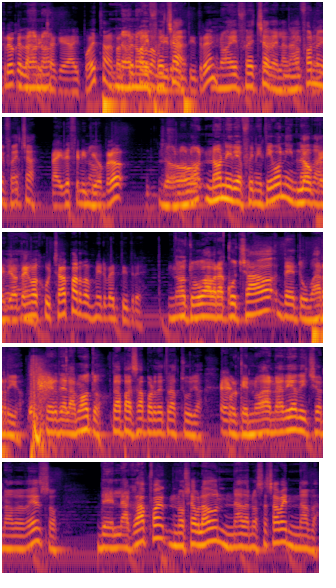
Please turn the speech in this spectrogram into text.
Creo que es la No, no. fecha que hay puesta. Me parece No, no que hay fecha. 2023. No hay fecha de la gafa, no hay fecha. Hay definitivo, No. pero yo, No, no, no, no, ni definitivo ni lo nada. que de- yo tengo escuchado es para 2023. No, tú habrás escuchado de tu barrio, el de la moto, que ha pasado por detrás tuya. Porque no a nadie ha dicho nada de eso. De las gafas no se ha hablado nada, no se sabe nada.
